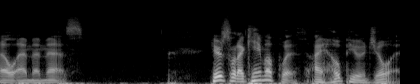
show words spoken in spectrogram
LMMS. Here's what I came up with. I hope you enjoy.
